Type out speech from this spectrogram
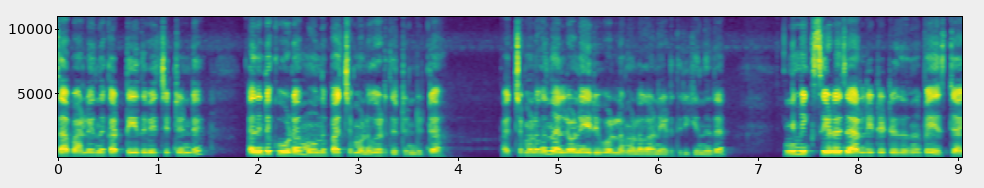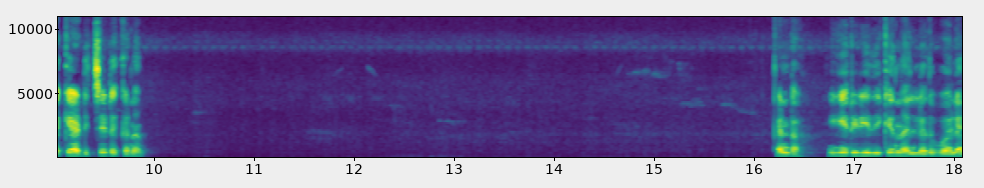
സവാള ഒന്ന് കട്ട് ചെയ്ത് വെച്ചിട്ടുണ്ട്. അതിന്റെ കൂടെ മൂന്ന് പച്ചമുളക് എടുത്തിട്ടുണ്ട് കേട്ടോ. പച്ചമുളക് നല്ലോണം എരിവുള്ള മുളകാണ് എടുത്തിരിക്കുന്നത്. ഇനി മിക്സിയുടെ ജാറിലിട്ടിട്ട് ഇതൊന്ന് പേസ്റ്റാക്കി അടിച്ചെടുക്കണം. കണ്ടോ? ഈ ഒരു രീതിക്ക് നല്ലതുപോലെ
